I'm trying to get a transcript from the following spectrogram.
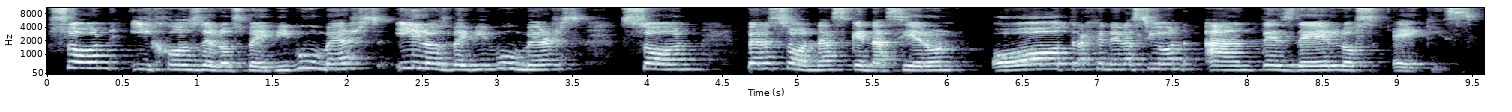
son hijos de los baby boomers y los baby boomers son personas que nacieron otra generación antes de los X.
